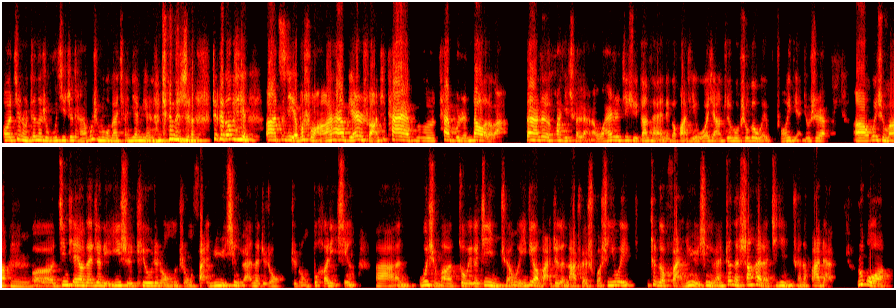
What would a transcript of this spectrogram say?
哦，这种真的是无稽之谈。为什么我们要强奸别人呢？真的是这个东西啊，自己也不爽啊，还要别人爽，这太不太不人道了吧？当然这个话题扯远了，我还是继续刚才那个话题。我想最后收个尾，补充一点，就是啊，为什么呃今天要在这里一是 Q 这种这种反女女性缘的这种这种不合理性啊？为什么作为一个基金女权，我一定要把这个拿出来说？是因为这个反女女性缘真的伤害了基金女权的发展。如果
